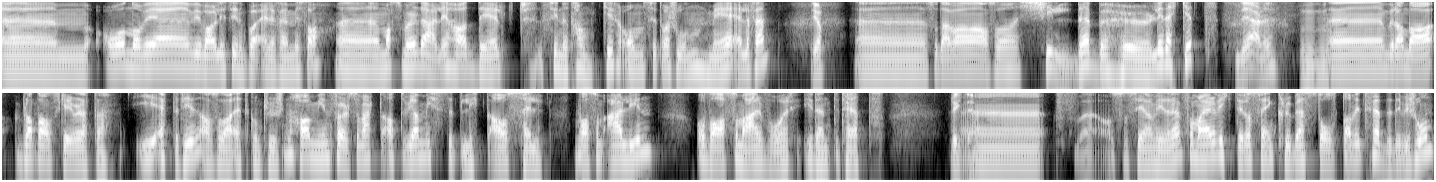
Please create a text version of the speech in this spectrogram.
Um, og når vi, vi var litt inne på LFM i stad. Uh, Mats Møller Dæhlie har delt sine tanker om situasjonen med LFM. Ja. Eh, så der var altså kilde behørig dekket, Det er det. -hmm. uh, hvor han da blant annet skriver dette. I ettertid, altså da etter konkursen, har min følelse vært at vi har mistet litt av oss selv. Hva som er Lyn, og hva som er vår identitet. Riktig. Uh, og så sier han videre For meg er det viktigere å se en klubb jeg er stolt av i tredjedivisjon,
